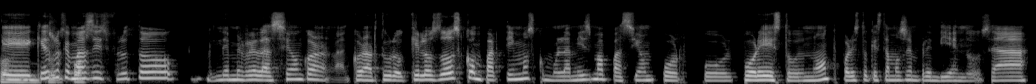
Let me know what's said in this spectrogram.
¿Qué es lo que más disfruto de mi relación con, con, Arturo? Que los dos compartimos como la misma pasión por, por, por esto, ¿no? Por esto que estamos emprendiendo. O sea,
